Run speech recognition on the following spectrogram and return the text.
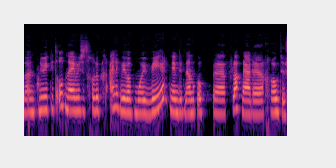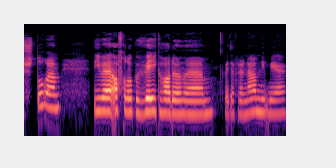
want nu ik dit opneem, is het gelukkig eindelijk weer wat mooi weer. Ik neem dit namelijk op uh, vlak na de grote storm die we afgelopen week hadden. Uh, ik weet even de naam niet meer.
